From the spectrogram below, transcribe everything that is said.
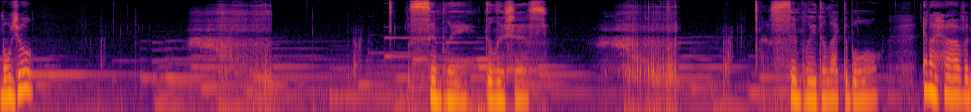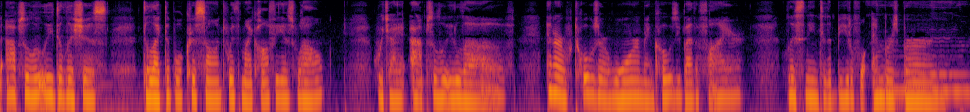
Bonjour. Simply delicious. Simply delectable and I have an absolutely delicious, delectable croissant with my coffee as well, which I absolutely love. And our toes are warm and cozy by the fire, listening to the beautiful embers burn.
